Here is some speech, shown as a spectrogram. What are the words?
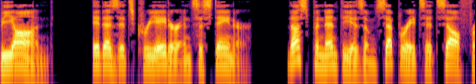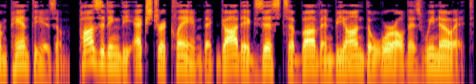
beyond it as its creator and sustainer. Thus panentheism separates itself from pantheism, positing the extra claim that God exists above and beyond the world as we know it.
